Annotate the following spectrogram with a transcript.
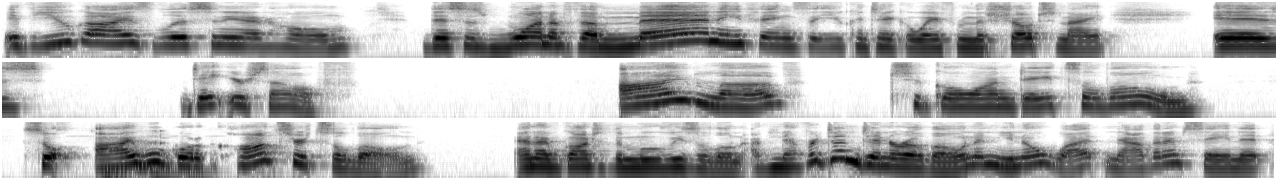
if you guys listening at home this is one of the many things that you can take away from the show tonight is date yourself i love to go on dates alone so i will go to concerts alone and I've gone to the movies alone. I've never done dinner alone. And you know what? Now that I'm saying it,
